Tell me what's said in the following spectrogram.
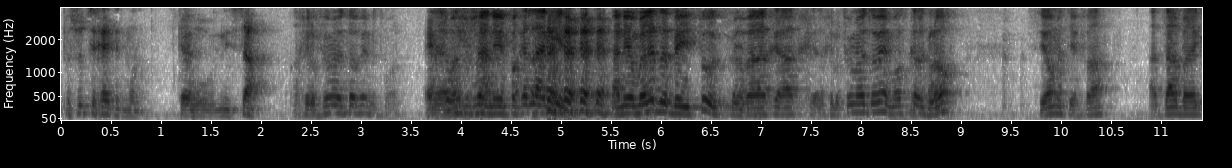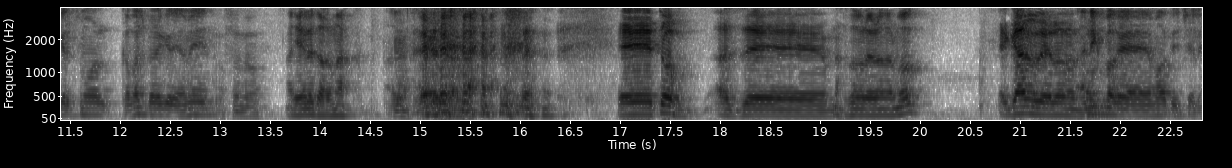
פשוט שיחק אתמול. כן. הוא ניסה. החילופים היו טובים אתמול. איך זה שהוא משהו. שאני מפחד להגיד. אני אומר את זה בהיסוס, אבל הח- הח- החילופים היו טובים. אוסקר גלוך, סיומת יפה, עצר ברגל שמאל, כבש ברגל ימין. יפה מאוד. הילד ארנק. אה, טוב, אז אה, נחזור לאלון אלמוג. הגענו לאלון אלמוג. אני כבר אה, אמרתי את שלי.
